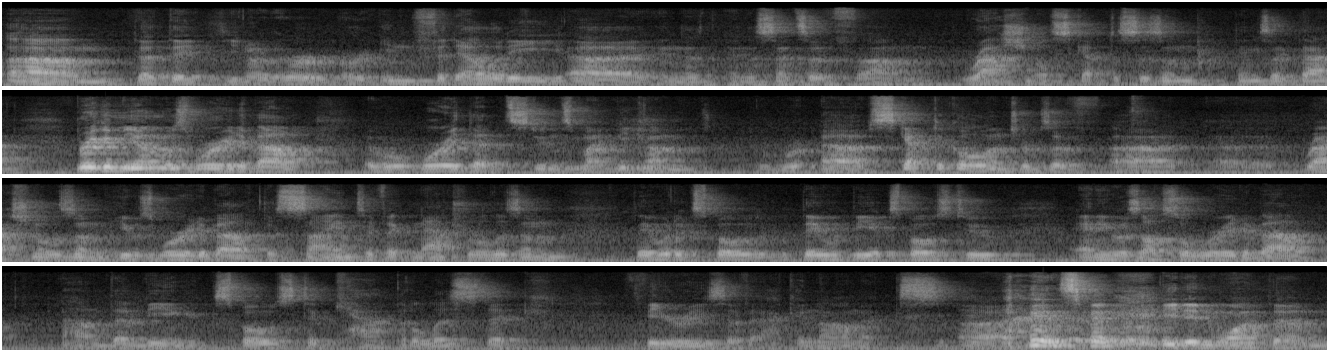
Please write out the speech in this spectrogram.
Um, that they, you know, or, or infidelity uh, in the in the sense of um, rational skepticism, things like that. Brigham Young was worried about worried that students might become uh, skeptical in terms of uh, rationalism. He was worried about the scientific naturalism they would expose they would be exposed to, and he was also worried about um, them being exposed to capitalistic theories of economics. Uh, so he didn't want them.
